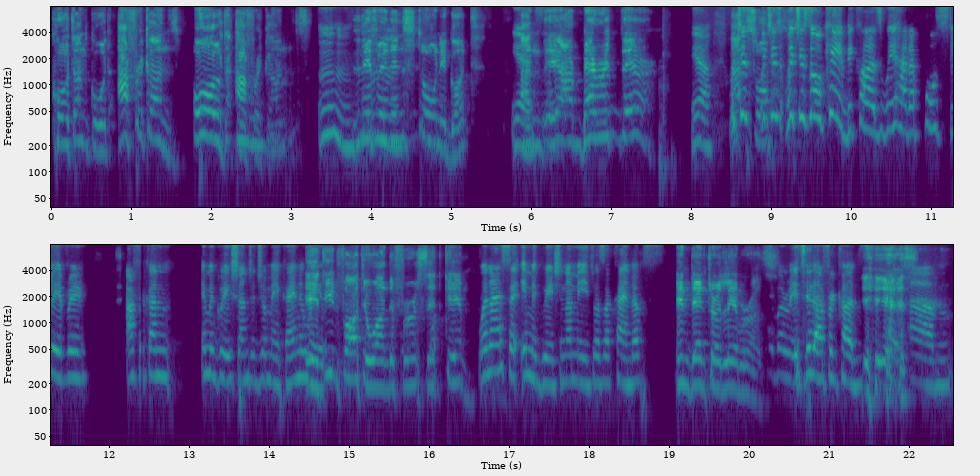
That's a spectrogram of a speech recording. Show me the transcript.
quote unquote Africans, old mm-hmm. Africans, mm-hmm. living mm-hmm. in Stony Gut, yes. and they are buried there. Yeah, which is so, which is which is okay because we had a post-slavery African immigration to Jamaica anyway. 1841, the first set came. When I say immigration, I mean it was a kind of indentured laborers. Liberated Africans. yes. Um,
